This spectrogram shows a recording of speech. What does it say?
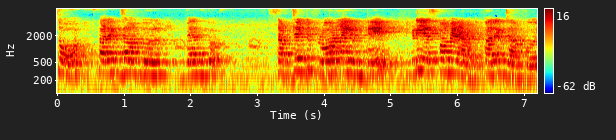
so for example verb subject ఫ్లోర్లో ఉంటే ఇక్కడ ఎస్ ఫామ్ యాడ్ అవుతుంది for example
